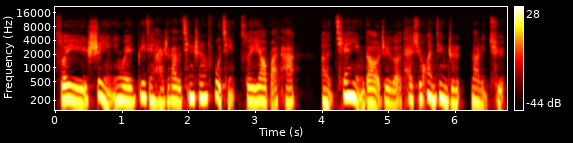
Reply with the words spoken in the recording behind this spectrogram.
所以世隐因为毕竟还是他的亲生父亲，所以要把他呃牵引到这个太虚幻境之那里去。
